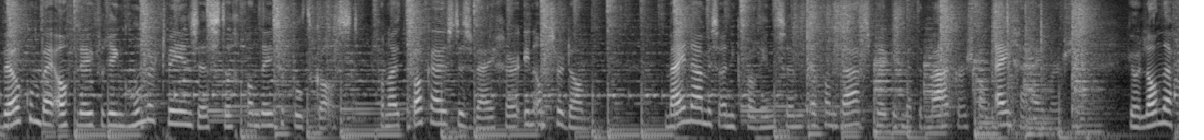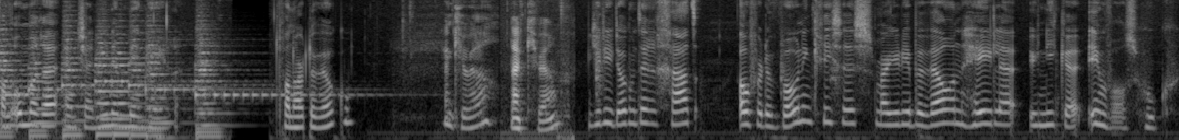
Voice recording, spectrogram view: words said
Welkom bij aflevering 162 van deze podcast vanuit Pakhuis de Zwijger in Amsterdam. Mijn naam is Annick van Rinsum en vandaag spreek ik met de makers van Eigenheimers, Jolanda van Ommeren en Janine Minheren. Van harte welkom. Dankjewel. Dankjewel. Jullie documentaire gaat over de woningcrisis, maar jullie hebben wel een hele unieke invalshoek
